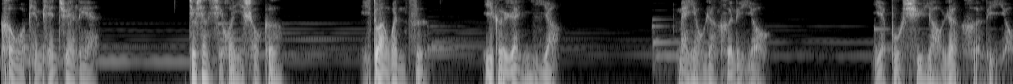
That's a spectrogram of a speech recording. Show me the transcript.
可我偏偏眷恋，就像喜欢一首歌。一段文字，一个人一样，没有任何理由，也不需要任何理由。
